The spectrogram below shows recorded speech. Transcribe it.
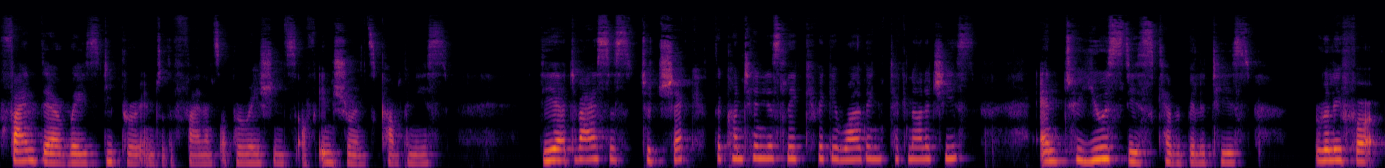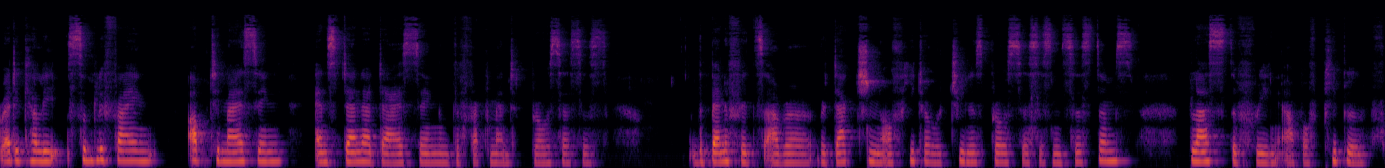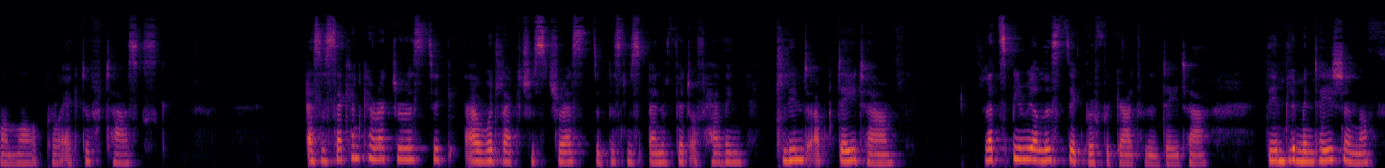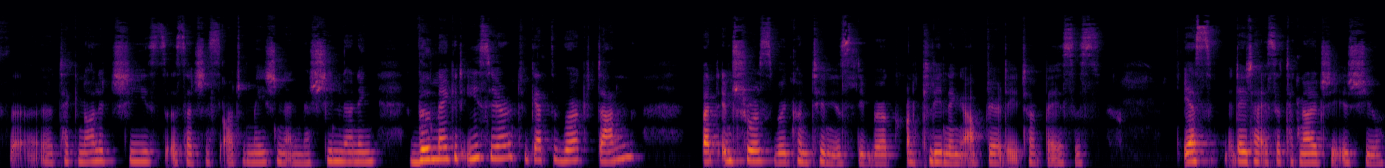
find their ways deeper into the finance operations of insurance companies. The advice is to check the continuously quick evolving technologies and to use these capabilities really for radically simplifying, optimizing, and standardizing the fragmented processes. The benefits are a reduction of heterogeneous processes and systems, plus the freeing up of people for more proactive tasks. As a second characteristic, I would like to stress the business benefit of having cleaned up data. Let's be realistic with regard to the data. The implementation of uh, technologies such as automation and machine learning will make it easier to get the work done, but insurers will continuously work on cleaning up their databases. Yes, data is a technology issue,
